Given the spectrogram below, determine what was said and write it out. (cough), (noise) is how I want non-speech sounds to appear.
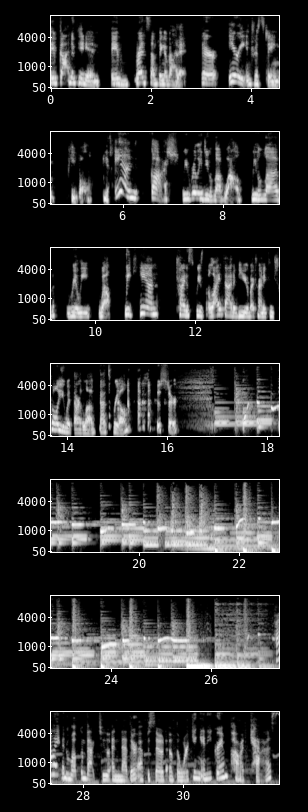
They've got an opinion. They've Mhm. read something about it. They're very interesting people. Yeah. And gosh, we really do love well. We love really well. We can try to squeeze the life out of you by trying to control you with our love. That's real. (laughs) sure. And welcome back to another episode of the Working Enneagram podcast.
